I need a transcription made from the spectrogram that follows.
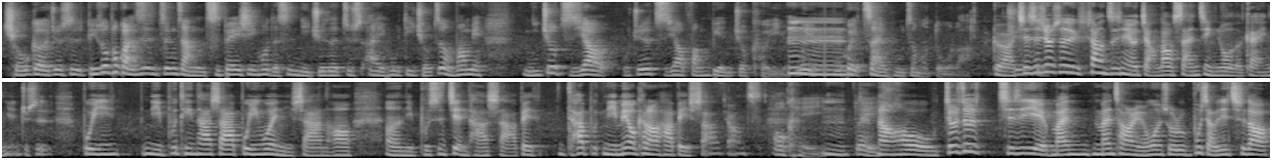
求个就是，比如说不管是增长慈悲心，或者是你觉得就是爱护地球这种方面，你就只要我觉得只要方便就可以了，我也不会在乎这么多了。对啊，其实就是像之前有讲到三净肉的概念，就是不因你不听他杀，不因为你杀，然后嗯，你不是见他杀，被他不你没有看到他被杀这样子。OK，嗯，对。然后就就其实也蛮蛮常有人问说，如果不小心吃到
